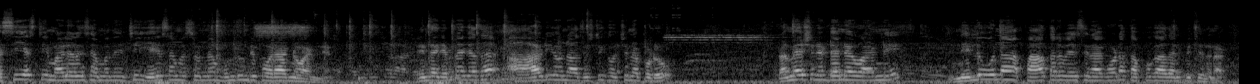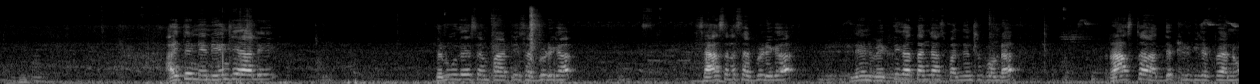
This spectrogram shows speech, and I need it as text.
ఎస్సీ ఎస్టీ మహిళలకు సంబంధించి ఏ సమస్య ఉన్నా ముందుండి పోరాడిన వాడిని నేను నిన్న చెప్పే కదా ఆ ఆడియో నా దృష్టికి వచ్చినప్పుడు రమేష్ రెడ్డి అనేవాడిని నిలువున పాత్ర వేసినా కూడా తప్పు కాదనిపించింది నాకు. అయితే నేను ఏం చేయాలి? తెలుగుదేశం పార్టీ సభ్యుడిగా శాసనసభ్యుడిగా నేను వ్యక్తిగతంగా స్పందించకుండా రాష్ట్ర అధ్యక్షుడికి చెప్పాను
